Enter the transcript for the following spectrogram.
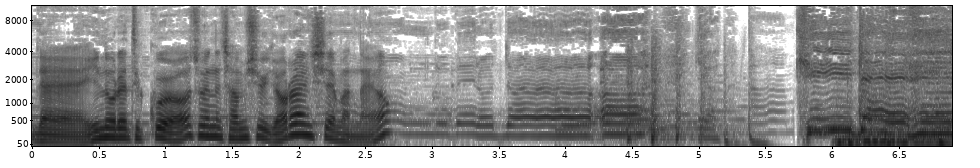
네, 이 노래 듣고요. 저희는 잠시 후 11시에 만나요. 기대해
